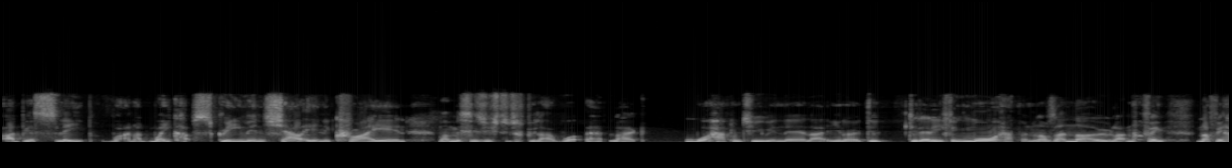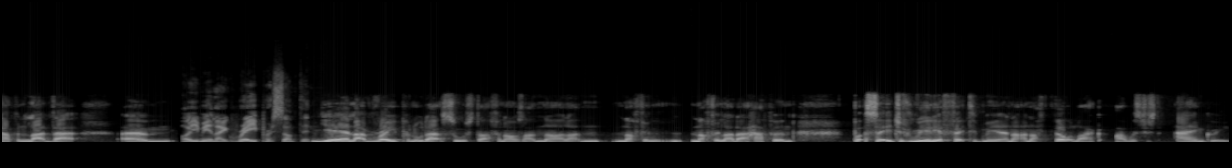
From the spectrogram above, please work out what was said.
I'd be asleep and I'd wake up screaming, shouting, and crying. My missus used to just be like, "What? Like, what happened to you in there? Like, you know, did did anything more happen?" And I was like, "No, like nothing, nothing happened like that." Um, Oh, you mean like rape or something? yeah, like rape and all that sort of stuff. And I was like, no, like n- nothing, nothing like that happened. But so it just really affected me, and I, and I felt like I was just angry.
